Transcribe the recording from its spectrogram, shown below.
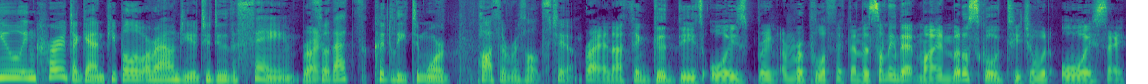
you encourage again people around you to do the same. Right. So that could lead to more positive results too. Right, and I think good deeds always bring a ripple effect. And there's something that my middle school teacher would always say.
